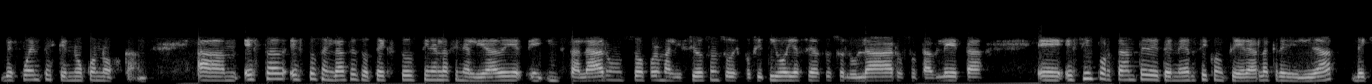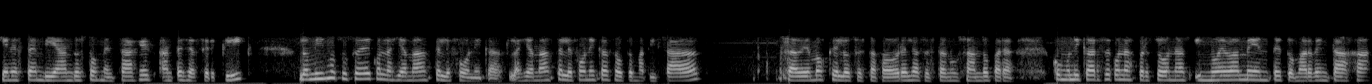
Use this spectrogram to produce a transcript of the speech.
de fuentes que no conozcan. Estos enlaces o textos tienen la finalidad de instalar un software malicioso en su dispositivo, ya sea su celular o su tableta. Eh, es importante detenerse y considerar la credibilidad de quien está enviando estos mensajes antes de hacer clic. Lo mismo sucede con las llamadas telefónicas. Las llamadas telefónicas automatizadas Sabemos que los estafadores las están usando para comunicarse con las personas y nuevamente tomar ventaja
